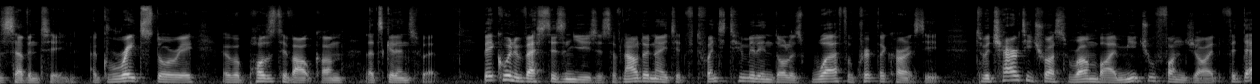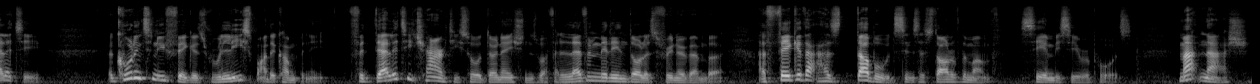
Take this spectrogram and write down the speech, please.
2017. A great story of a positive outcome. Let's get into it. Bitcoin investors and users have now donated $22 million worth of cryptocurrency to a charity trust run by mutual fund giant Fidelity. According to new figures released by the company, Fidelity Charity saw donations worth $11 million through November, a figure that has doubled since the start of the month, CNBC reports. Matt Nash,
